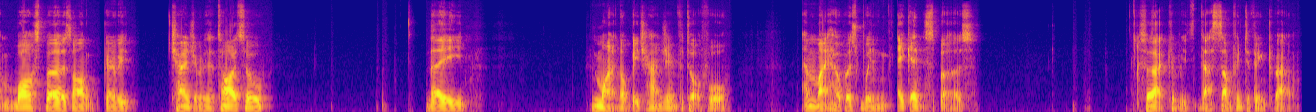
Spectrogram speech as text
while Spurs aren't going to be challenging for the title, they might not be challenging for top four and might help us win against Spurs. So that could be that's something to think about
